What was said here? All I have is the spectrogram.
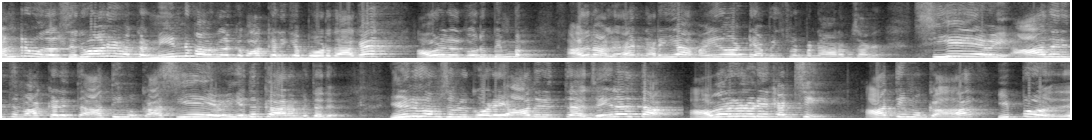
அன்று முதல் சிறுபான்மை மக்கள் மீண்டும் அவர்களுக்கு வாக்களிக்க போறதாக அவர்களுக்கு ஒரு பிம்பம். அதனால நிறைய மைனாரிட்டி அபிஸ்மெண்ட் பண்ண ஆரம்பிச்சாங்க. சிஏஏவை ஆதரித்து வாக்களித்த அதிமுக சிஏஏவை எதிர்க்க ஆரம்பித்தது. யூனிஃபார்ம் சிவில் கோடை ஆதரித்த ஜெயலலிதா அவர்களுடைய கட்சி அதிமுக இப்போது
